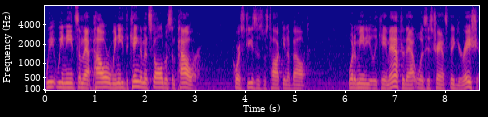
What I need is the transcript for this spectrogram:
We, we need some of that power. We need the kingdom installed with some power. Of course, Jesus was talking about what immediately came after that was his transfiguration.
